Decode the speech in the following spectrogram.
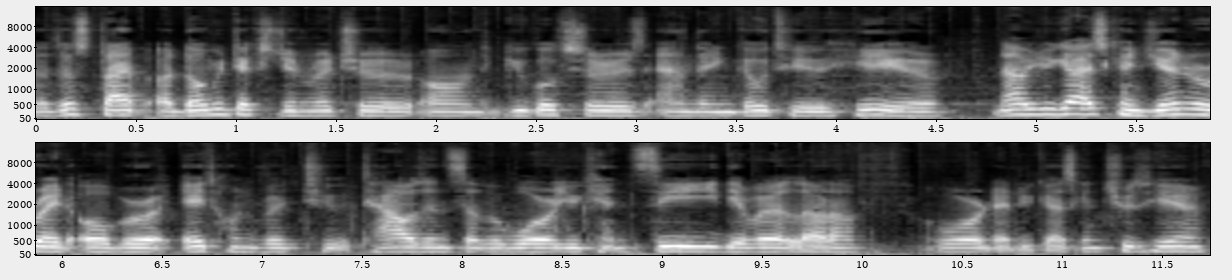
so just type a dummy text generator on Google search and then go to here. Now you guys can generate over 800 to thousands of the word you can see there are a lot of word that you guys can choose here.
